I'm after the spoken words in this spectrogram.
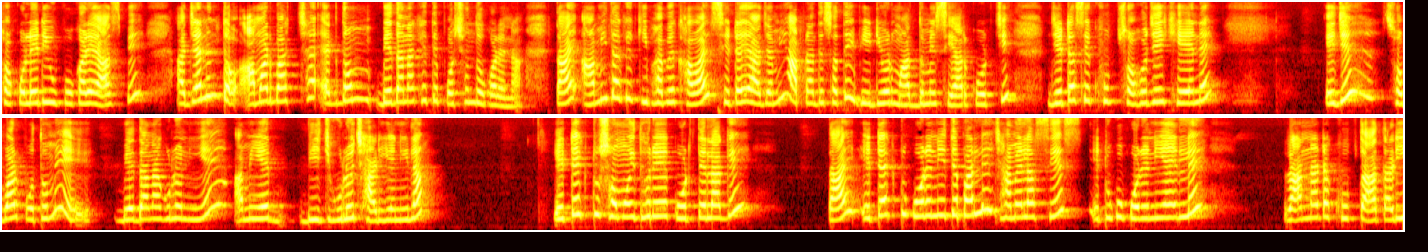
সকলেরই উপকারে আসবে। আর জানেন তো, আমার বাচ্চা একদম বেদানা খেতে পছন্দ করে না। তাই আমি তাকে কীভাবে খাওয়াই সেটাই আজ আমি আপনাদের সাথে এই ভিডিওর মাধ্যমে শেয়ার করছি, যেটা সে খুব সহজেই খেয়ে নেয়। এই যে সবার প্রথমে বেদানাগুলো নিয়ে আমি এর বীজগুলো ছাড়িয়ে নিলাম। এটা একটু সময় ধরে করতে লাগে। তাই এটা একটু করে নিতে পারলে ঝামেলা শেষ। এটুকু করে নিয়ে এলে রান্নাটা খুব তাড়াতাড়ি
